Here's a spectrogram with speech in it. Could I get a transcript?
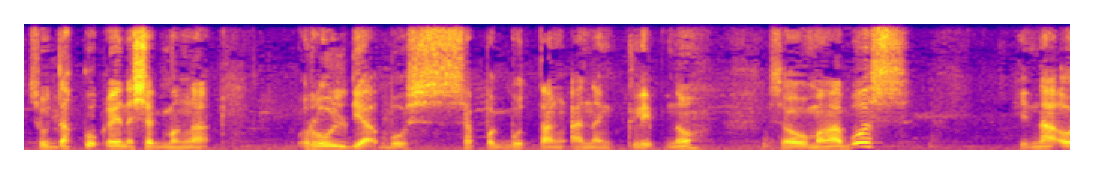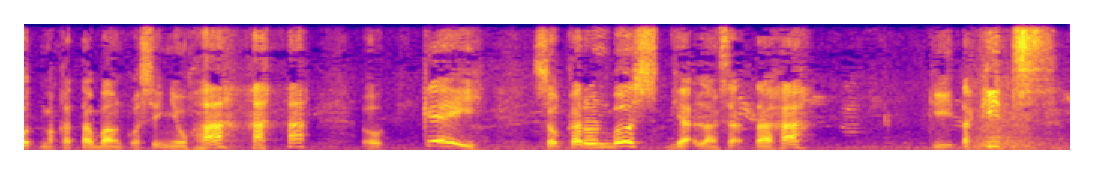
So dako kay na siya mga roll dia boss sa pagbutang anang clip no? So mga boss hinaot makatabang ko sa inyo ha? Okay. So karon boss diya lang sa ta ha? Kita kits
